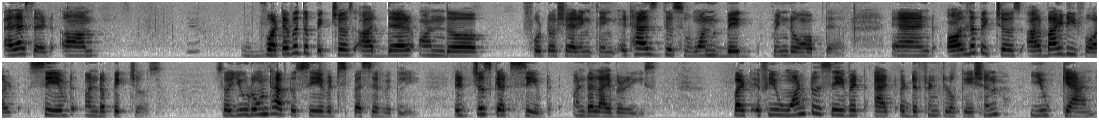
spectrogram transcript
As I said, um, whatever the pictures are there on the photo sharing thing, it has this one big window up there, and all the pictures are by default saved under pictures. So you don't have to save it specifically. It just gets saved. under libraries. But if you want to save it at a different location, you can.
